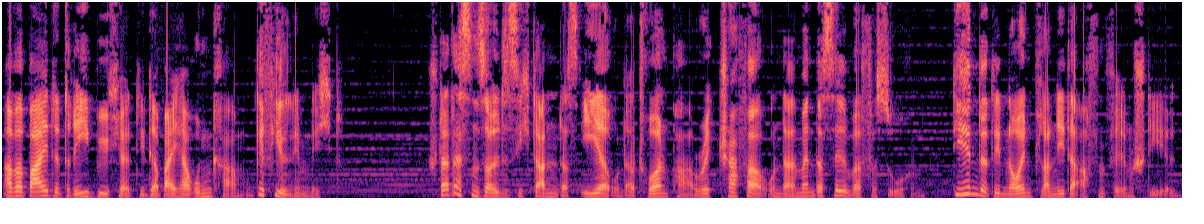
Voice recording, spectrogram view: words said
Aber beide Drehbücher, die dabei herumkamen, gefielen ihm nicht. Stattdessen sollte sich dann das Ehe- und Autorenpaar Rick Schaffer und Amanda Silver versuchen, die hinter den neuen Planet der Affen-Film stehlen.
